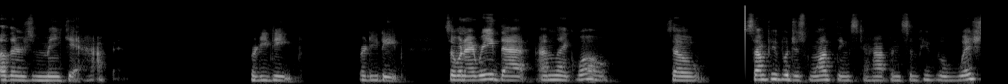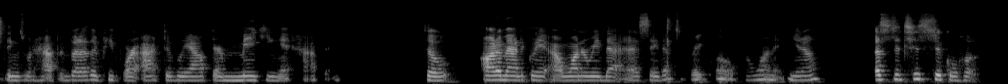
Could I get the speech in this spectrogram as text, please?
others make it happen. Pretty deep. Pretty deep. So when I read that, I'm like, whoa. So some people just want things to happen, some people wish things would happen, but other people are actively out there making it happen. So automatically I want to read that essay. That's a great quote. I want it, you know? A statistical hook.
